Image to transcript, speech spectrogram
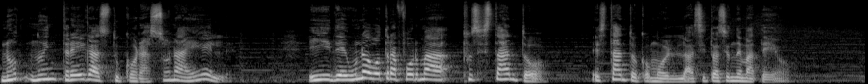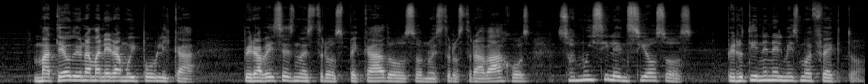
no, no entregas tu corazón a Él. Y de una u otra forma, pues es tanto, es tanto como la situación de Mateo. Mateo de una manera muy pública, pero a veces nuestros pecados o nuestros trabajos son muy silenciosos, pero tienen el mismo efecto,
